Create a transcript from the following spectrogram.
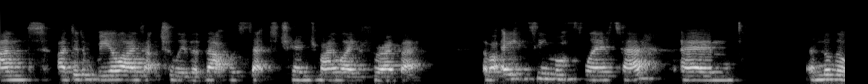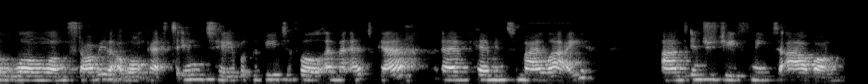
and I didn't realise actually that that was set to change my life forever. About 18 months later, um, another long, long story that I won't get into, but the beautiful Emma Edgar um, came into my life and introduced me to Arbonne.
